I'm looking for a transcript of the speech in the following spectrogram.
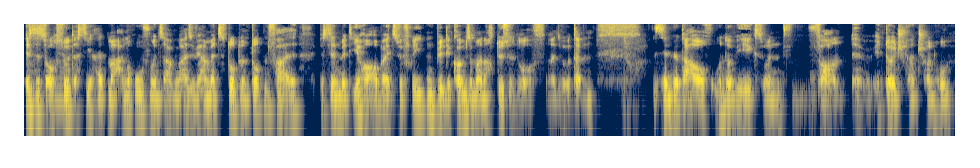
ist es auch Ja. so, dass die halt mal anrufen und sagen, also wir haben jetzt dort und dort einen Fall, wir sind mit Ihrer Arbeit zufrieden, bitte kommen Sie mal nach Düsseldorf. Also dann sind wir da auch unterwegs und fahren äh, in Deutschland schon rum.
